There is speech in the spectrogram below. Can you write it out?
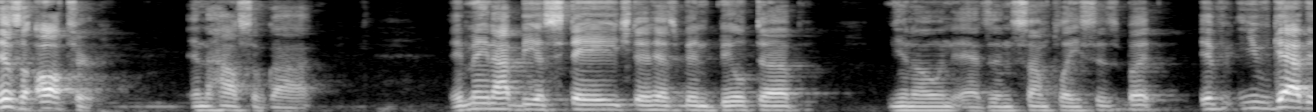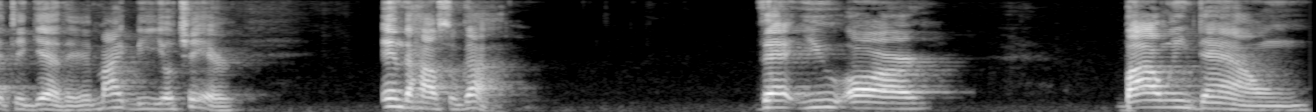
There's an altar in the house of God. It may not be a stage that has been built up, you know, as in some places, but if you've gathered together, it might be your chair in the house of God that you are bowing down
